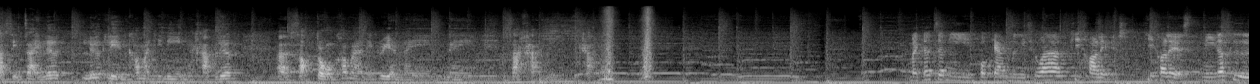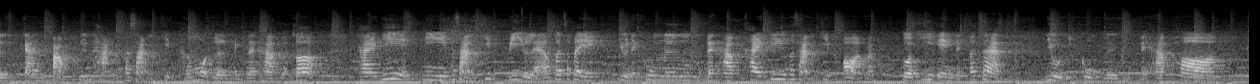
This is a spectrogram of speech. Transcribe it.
ตัดสินใจเลือกเลือกเรียนเข้ามาที่นี่นะครับเลือกออสอบตรงเข้ามาในเรียนในในสาขานี้ครับ มันก็จะมีโปรแกรมหนึ่งชื่อว่า P College P College นี้ก็คือการปรับพื้นฐานภาษาอังกฤษทั้งหมดเลยนะครับ แล้วก็ใครที่มีภาษาอังกฤษดีอยู่แล้วก็จะไปอยู่ในกลุ่มหนึ่งนะครับ ใครที่ภาษาอังกฤษอ่อนแบบตัวพี่เองเนี่ยก็จะอยู่อีกกลุ่มหนึ่งนะครับ พอ P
